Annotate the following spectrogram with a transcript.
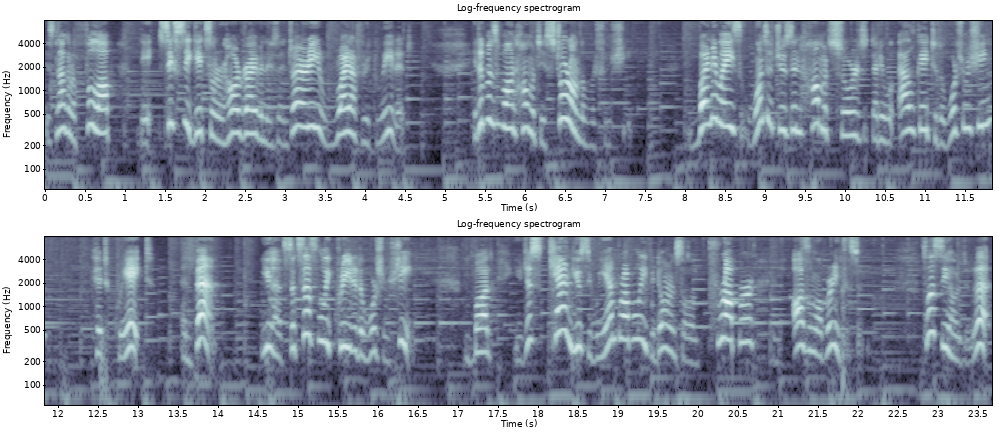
is not going to fill up the 60 gigs on your hard drive in its entirety right after you create it. It depends upon how much is stored on the virtual machine. But anyways, once you've chosen how much storage that you will allocate to the virtual machine, hit create, and bam, you have successfully created a virtual machine. But you just can't use the VM properly if you don't install a proper and awesome operating system. So let's see how to do that.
